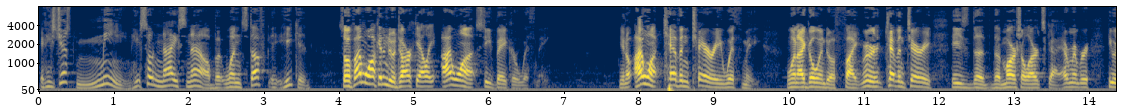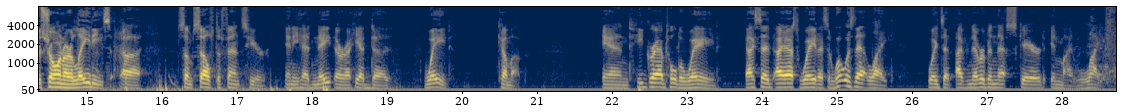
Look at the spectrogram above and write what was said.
And he's just mean. He's so nice now, but when stuff he could so if I'm walking into a dark alley, I want Steve Baker with me. You know, I want Kevin Terry with me when I go into a fight. Remember Kevin Terry? He's the, the martial arts guy. I remember he was showing our ladies uh, some self defense here, and he had Nate or he had uh, Wade come up, and he grabbed hold of Wade. I said, I asked Wade, I said, what was that like? Wade said, I've never been that scared in my life.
